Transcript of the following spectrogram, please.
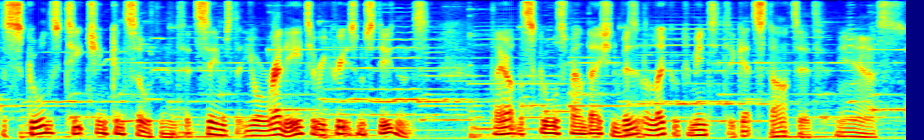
the school's teaching consultant. It seems that you're ready to recruit some students. They are at the school's foundation. Visit the local community to get started. Yes.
